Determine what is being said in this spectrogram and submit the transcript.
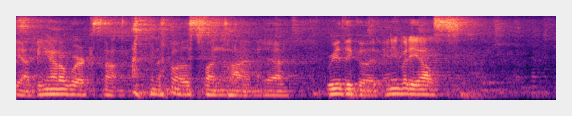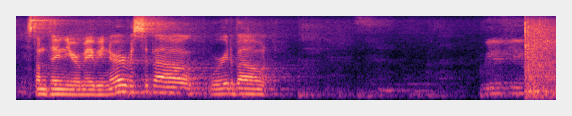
Yeah. Being out of work is not the most fun time. Yeah. Really good. Anybody else? Something you're maybe nervous about, worried about? We had a few out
